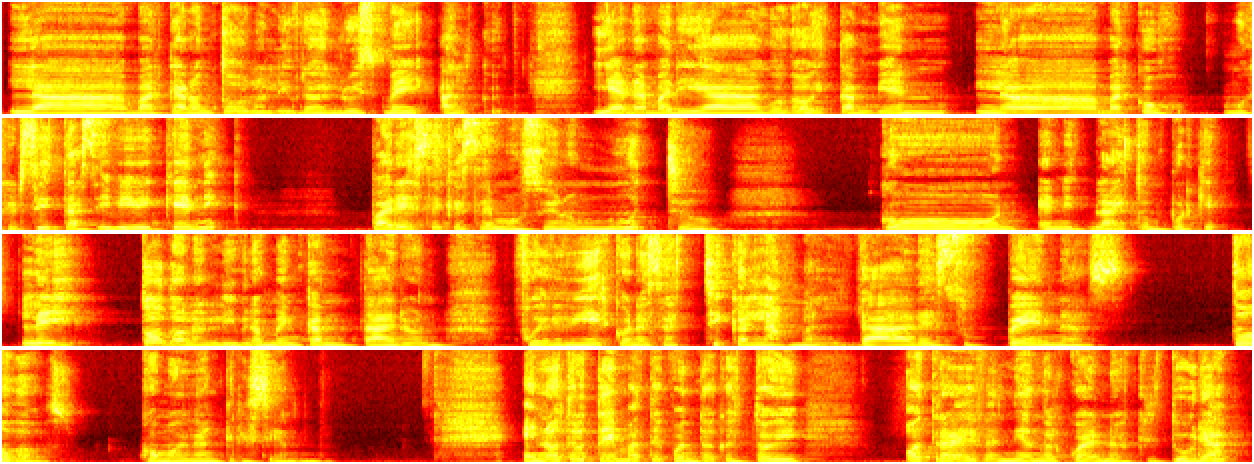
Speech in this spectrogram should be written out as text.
la marcaron todos los libros de Luis May Alcott y Ana María Godoy también la marcó Mujercitas y Vivi Koenig parece que se emocionó mucho con Enid Blyton porque leí todos los libros, me encantaron. Fue vivir con esas chicas las maldades, sus penas, todos, cómo iban creciendo. En otro tema te cuento que estoy otra vez vendiendo el cuaderno de escritura,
